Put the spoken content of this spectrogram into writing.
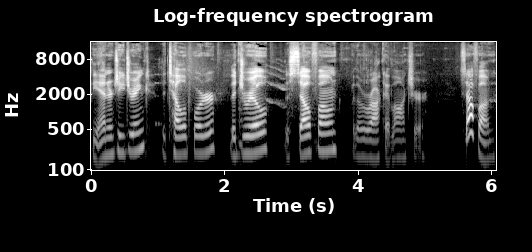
the energy drink, the teleporter, the drill, the cell phone, or the rocket launcher. Cell phone.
